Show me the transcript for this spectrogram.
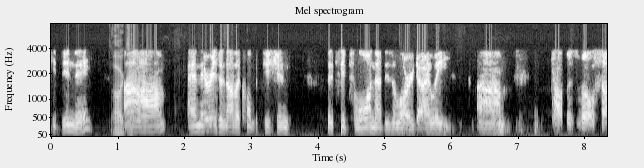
kids in there. Okay. Um, and there is another competition that sits along that. There's a Laurie Daley um, Cup as well. So,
